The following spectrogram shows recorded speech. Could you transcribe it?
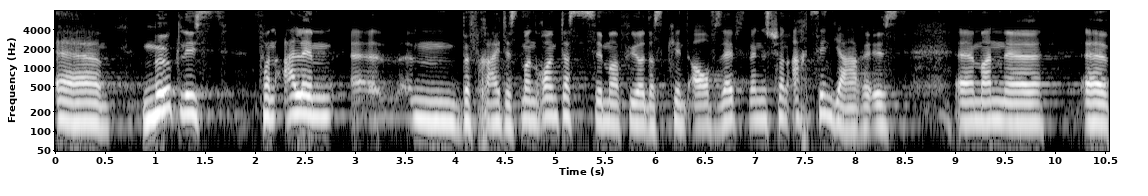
äh, möglichst von allem äh, ähm, befreit ist. Man räumt das Zimmer für das Kind auf, selbst wenn es schon 18 Jahre ist. Äh, man, äh, äh,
